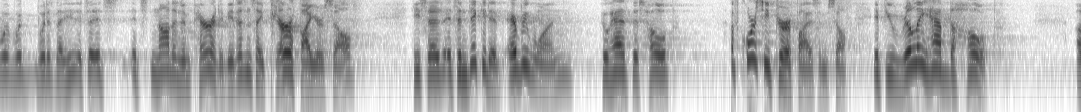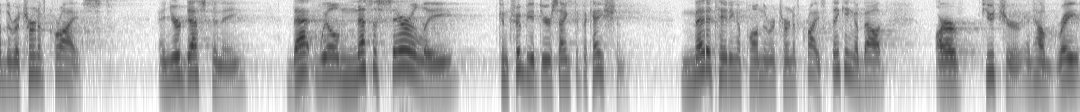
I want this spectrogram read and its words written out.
what, what, is that? It's, it's, it's not an imperative. He doesn't say purify yourself. He says it's indicative. Everyone who has this hope, of course, he purifies himself. If you really have the hope of the return of Christ and your destiny, that will necessarily contribute to your sanctification. Meditating upon the return of Christ, thinking about our future and how great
